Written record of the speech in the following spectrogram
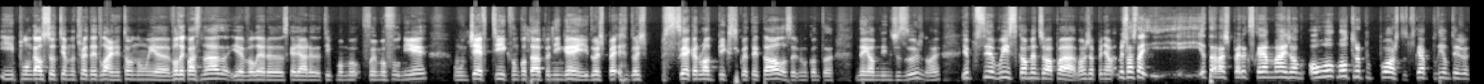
e prolongar o seu tempo na trade deadline, então não ia valer quase nada, ia valer eh, se calhar eh, tipo foi o meu Fournier, um Jeff T que não contava para ninguém e dois, dois second round picks 50 e tal, ou seja, não conta nem ao menino Jesus, não é? Eu percebo isso, que ao menos, ó, pá, vamos apanhar, mas lá está, eu estava à espera que se calhar mais, ou, ou uma outra proposta, se calhar podiam ter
